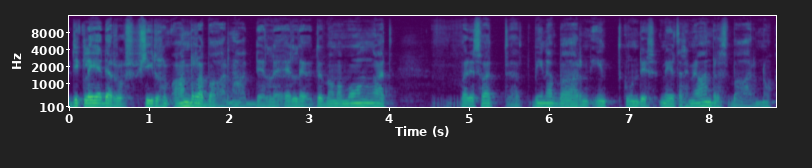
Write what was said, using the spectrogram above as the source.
de kläder och skidor som andra barn hade, eller, eller då man var många, att var det så att, att mina barn inte kunde mäta sig med andras barn. Och,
